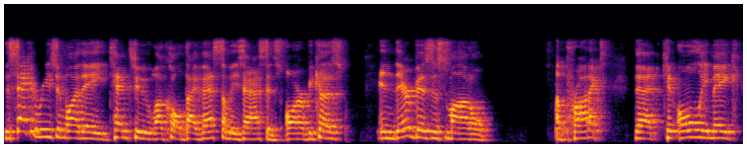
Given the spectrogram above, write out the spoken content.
The second reason why they tend to, I'll call divest some of these assets, are because in their business model, a product that can only make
